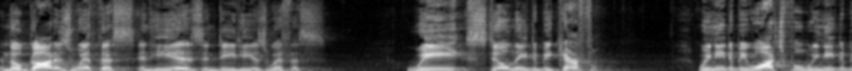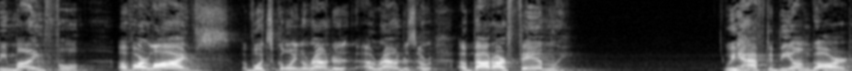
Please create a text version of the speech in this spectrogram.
And though God is with us, and He is, indeed, He is with us, we still need to be careful. We need to be watchful. We need to be mindful of our lives of what's going around, around us, about our family. We have to be on guard.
